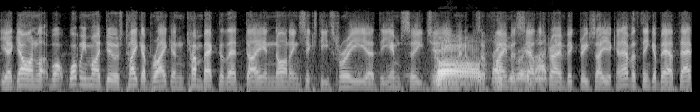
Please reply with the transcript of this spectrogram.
yeah, go on. What, what we might do is take a break and come back to that day in 1963 at the MCG Oh, when it was a famous South much. Australian victory. So you can have a think about that.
